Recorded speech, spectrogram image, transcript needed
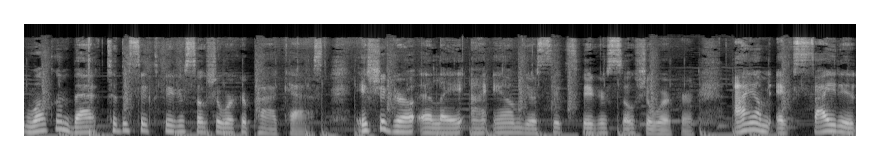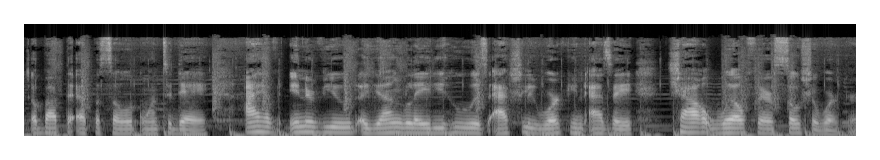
Welcome back to the Six Figure Social Worker Podcast. It's your girl, LA. I am your six figure social worker. I am excited about the episode on today. I have interviewed a young lady who is actually working as a child welfare social worker,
